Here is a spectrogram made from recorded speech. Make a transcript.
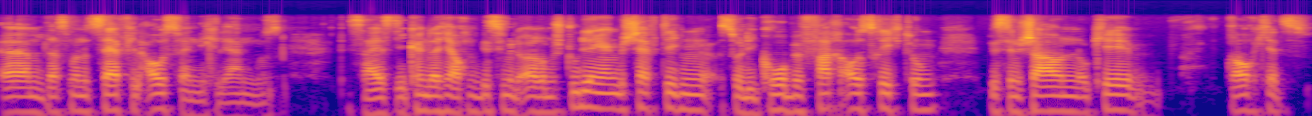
ähm, dass man sehr viel auswendig lernen muss. Das heißt, ihr könnt euch auch ein bisschen mit eurem Studiengang beschäftigen, so die grobe Fachausrichtung, ein bisschen schauen, okay, brauche ich jetzt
